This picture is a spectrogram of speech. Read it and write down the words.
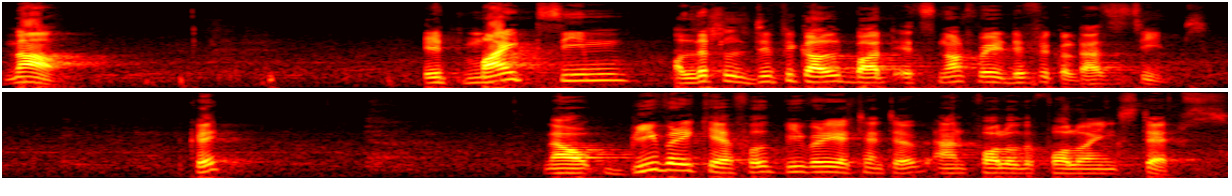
Now, it might seem a little difficult, but it is not very difficult as it seems. Okay? Now, be very careful, be very attentive and follow the following steps.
